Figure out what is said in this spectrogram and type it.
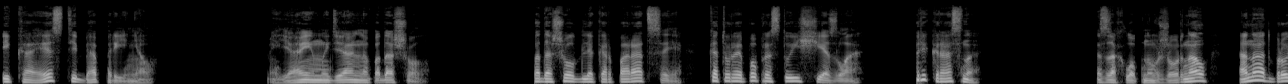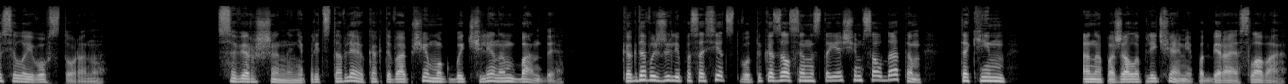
И КС тебя принял. Я им идеально подошел. Подошел для корпорации, которая попросту исчезла. Прекрасно. Захлопнув журнал, она отбросила его в сторону. «Совершенно не представляю, как ты вообще мог быть членом банды. Когда вы жили по соседству, ты казался настоящим солдатом, таким...» Она пожала плечами, подбирая слова.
